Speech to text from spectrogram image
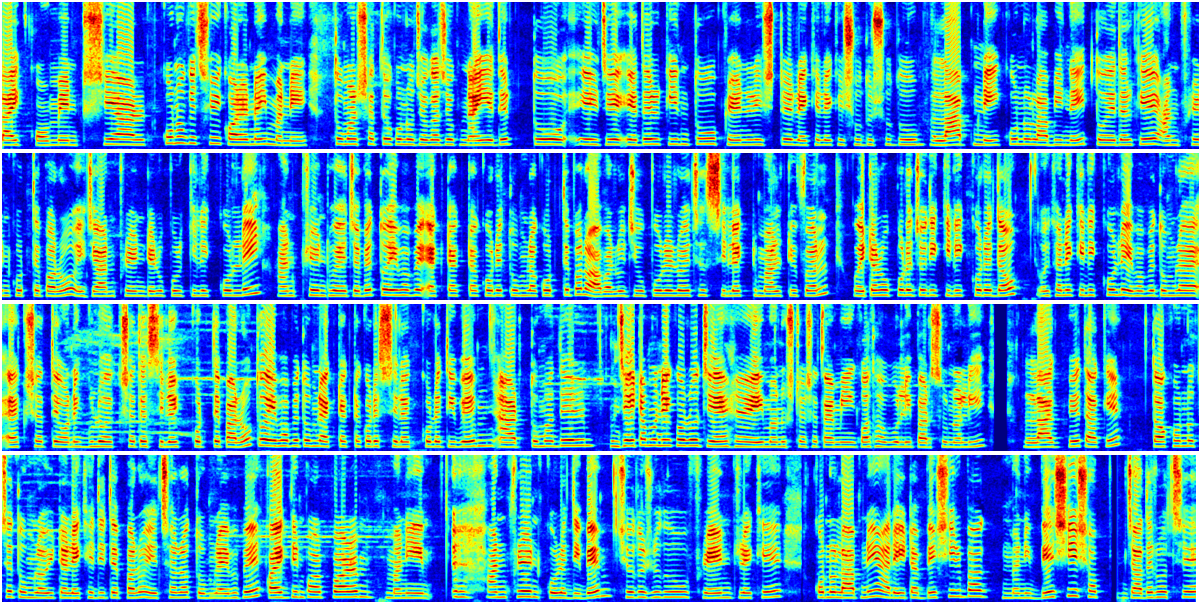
লাইক কমেন্ট শেয়ার কোনো কিছুই করে নাই মানে তোমার সাথেও কোনো যোগাযোগ নাই এদের। তো এই যে এদের কিন্তু ফ্রেন্ড লিস্টে রেখে রেখে শুধু শুধু লাভ নেই, কোনো লাভই নেই। তো এদেরকে আনফ্রেন্ড করতে পারো। এই যে আনফ্রেন্ডের উপর ক্লিক করলেই আনফ্রেন্ড হয়ে যাবে। তো এইভাবে একটা একটা করে তোমরা করতে পারো। আবার ওই যে উপরে রয়েছে সিলেক্ট মাল্টিপল ওইটার উপরে যদি ক্লিক করে দাও। ওইখানে ক্লিক করলে এভাবে তোমরা একসাথে অনেকগুলো একসাথে সিলেক্ট করতে পারো। তো এভাবে তোমরা একটা একটা করে সিলেক্ট করে দিবে। আর তোমাদের যেটা মনে করো যে হ্যাঁ এই মানুষটার সাথে আমি কথা বলি পার্সোনালি লাগবে তাকে। তখন হচ্ছে তোমরা ওইটা রেখে দিতে পারো। এছাড়াও তোমরা এভাবে কয়েকদিন পর পর মানে আনফ্রেন্ড করে দিবে। শুধু শুধু ফ্রেন্ড রেখে কোনো লাভ নেই। আর এইটা বেশিরভাগ মানে বেশি সব যাদের হচ্ছে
